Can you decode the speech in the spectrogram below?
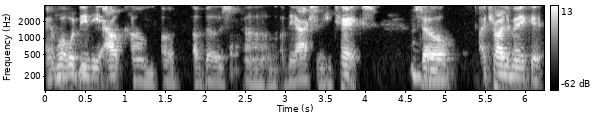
and what would be the outcome of of those um, of the action he takes? Mm-hmm. So I try to make it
